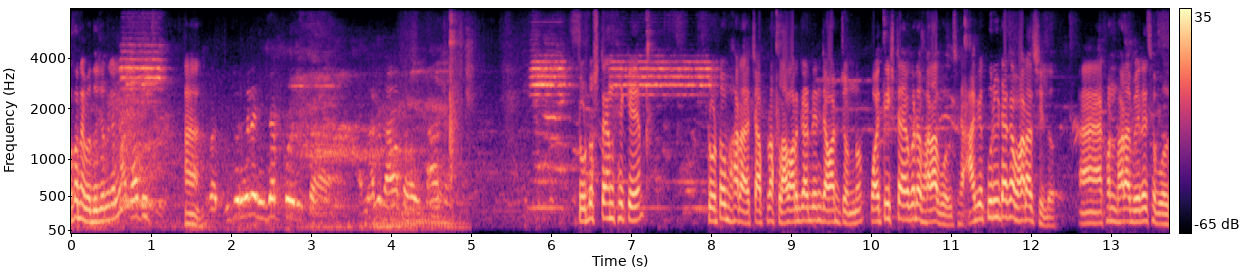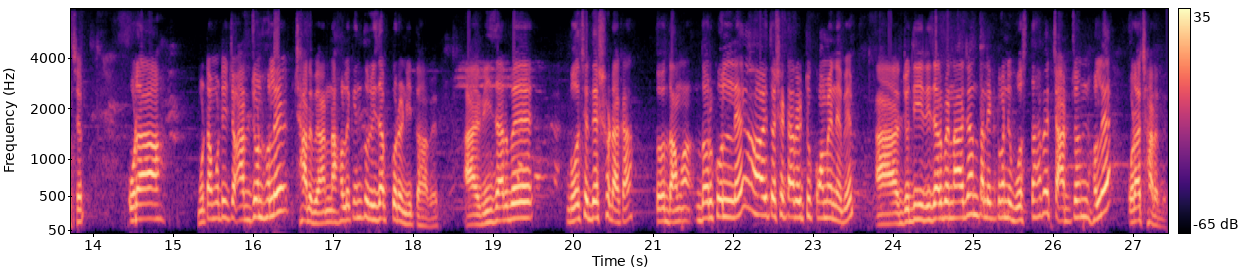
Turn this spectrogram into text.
কত নেবে দুজন গেলে? হ্যাঁ। দুজন গেলে রিজার্ভ করে দিতে হয়। আপনাকে দাঁড়াতে হবে। টোটো স্ট্যান্ড থেকে টোটো ভাড়া চাপড়া ফ্লাওয়ার গার্ডেন যাওয়ার জন্য পঁয়ত্রিশ টাকা করে ভাড়া বলছে। আগে কুড়ি টাকা ভাড়া ছিল এখন ভাড়া বেড়েছে বলছে। ওরা মোটামুটি আটজন হলে ছাড়বে আর না হলে কিন্তু রিজার্ভ করে নিতে হবে। আর রিজার্ভে বলছে দেড়শো টাকা। তো দাম দর করলে হয়তো সেটা আরও একটু কমে নেবে। আর যদি রিজার্ভে না যান তাহলে একটুখানি বসতে হবে। চারজন হলে ওরা ছাড়বে।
